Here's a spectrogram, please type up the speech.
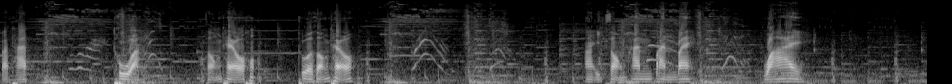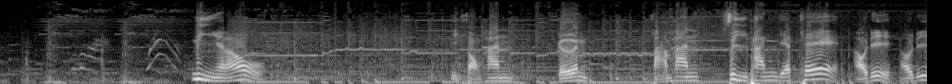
ประทัด ถั่วสองแถว ถั่วสองแถว อะ อีกสองพันปั่นไป วายนี่แล้ว อีกสองพัน เกินสามพันสี่พันเย็ดเท่เอาดิ เอาดิ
